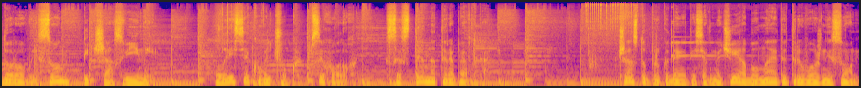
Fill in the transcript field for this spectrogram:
Здоровий сон під час війни. Леся Ковальчук, психолог, системна терапевтка. Часто прокидаєтеся вночі або маєте тривожний сон.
